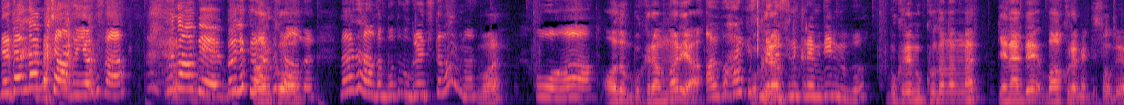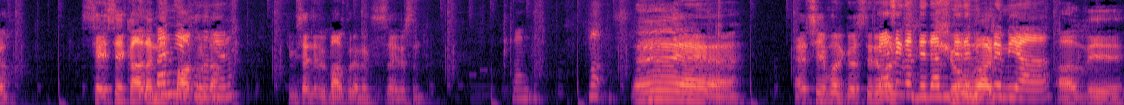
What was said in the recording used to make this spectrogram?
dedemden mi çaldın yoksa? Bu ne abi? Böyle Arko. kaldı? Nereden aldın bunu? Bu gratis'te var mı? Var. Oha. Oğlum bu krem var ya. Abi bu herkesin Bu krem- dedesinin kremi değil mi bu? Bu kremi kullananlar genelde Bağkur emeklisi oluyor. SSK'dan ben değil Bağkur'dan. kullanıyorum? Çünkü sen de bir Bağkur emeklisi sayılırsın. Ben... Lan, Eee. Her şey var, gösteri var. gerçekten dedem, dedemin var. kremi ya. Abi,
